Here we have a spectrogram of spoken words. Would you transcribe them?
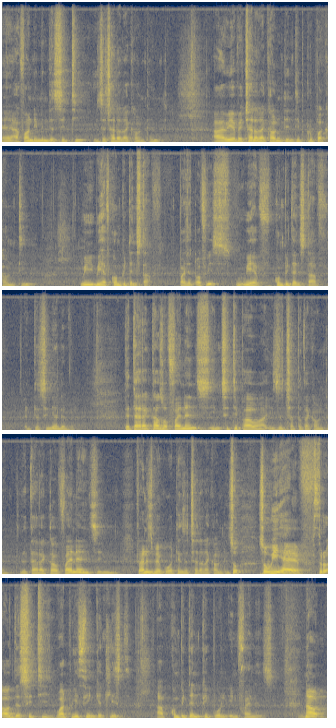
Uh, I found him in the city. He's a chartered accountant. Uh, we have a chartered accountant in group accounting. We, we have competent staff. Budget office, we have competent staff at the senior level. The directors of finance in City Power is a chartered accountant. The director of finance in Johannesburg Water is a chartered accountant. So, so we have throughout the city what we think at least are competent people in finance. Now,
